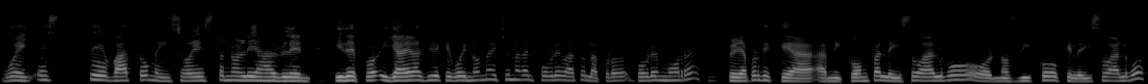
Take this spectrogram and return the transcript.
güey, este vato me hizo esto, no le hablen, y, de, y ya era así de que, güey, no me ha hecho nada el pobre vato, la pro- pobre morra, pero ya porque que a, a mi compa le hizo algo o nos dijo que le hizo algo,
